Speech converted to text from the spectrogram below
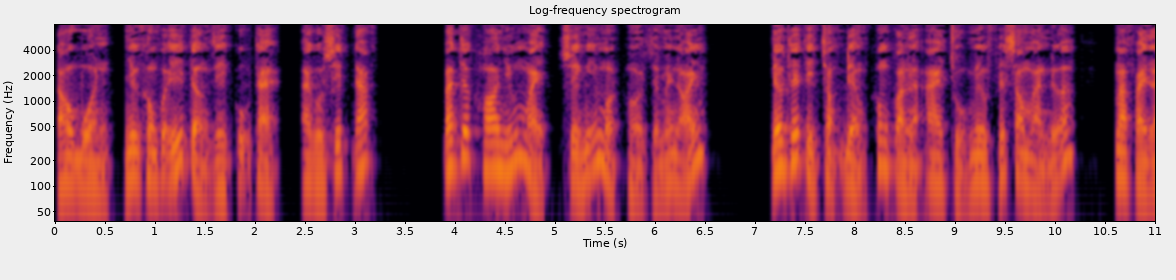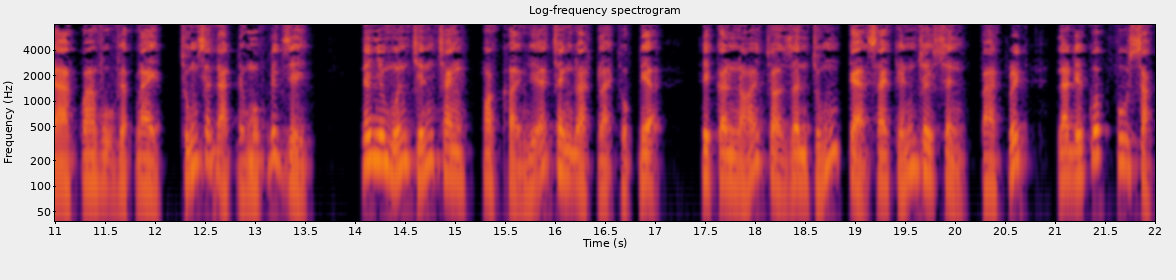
Đau buồn nhưng không có ý tưởng gì cụ thể, Agusit đáp. Bà tước ho nhíu mày, suy nghĩ một hồi rồi mới nói. Nếu thế thì trọng điểm không còn là ai chủ mưu phía sau màn nữa, mà phải là qua vụ việc này chúng sẽ đạt được mục đích gì. Nếu như muốn chiến tranh hoặc khởi nghĩa tranh đoạt lại thuộc địa, thì cần nói cho dân chúng kẻ sai khiến Jason Patrick là đế quốc phu sặc,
